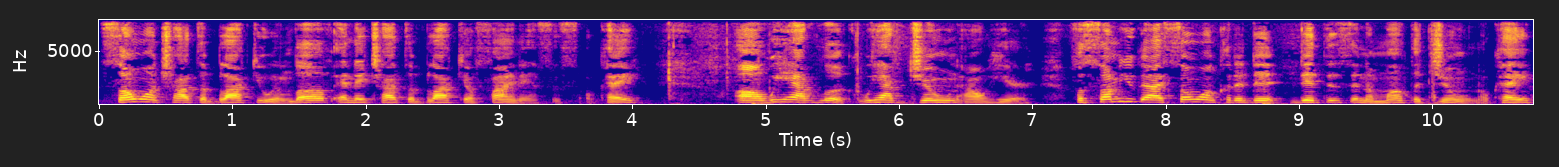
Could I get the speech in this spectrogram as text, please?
Someone tried to block you in love and they tried to block your finances, okay? Um, we have, look, we have June out here. For some of you guys, someone could have did, did this in the month of June, okay?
